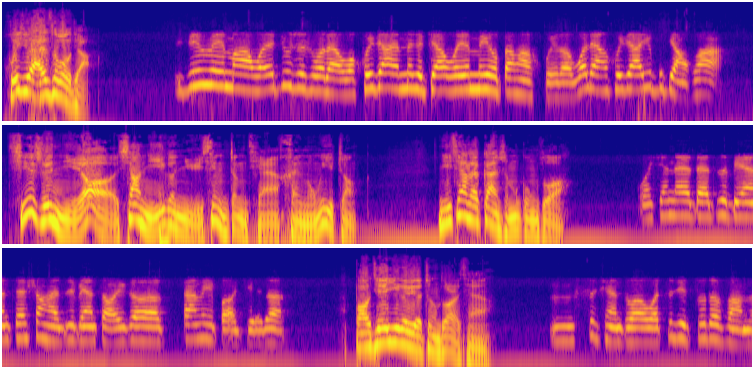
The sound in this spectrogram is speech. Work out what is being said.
回去挨揍去。因为嘛，我也就是说的，我回家那个家我也没有办法回了，我俩回家又不讲话。其实你要像你一个女性挣钱很容易挣，你现在干什么工作？我现在在这边，在上海这边找一个单位保洁的。保洁一个月挣多少钱啊？嗯，四千多，我自己租的房子。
